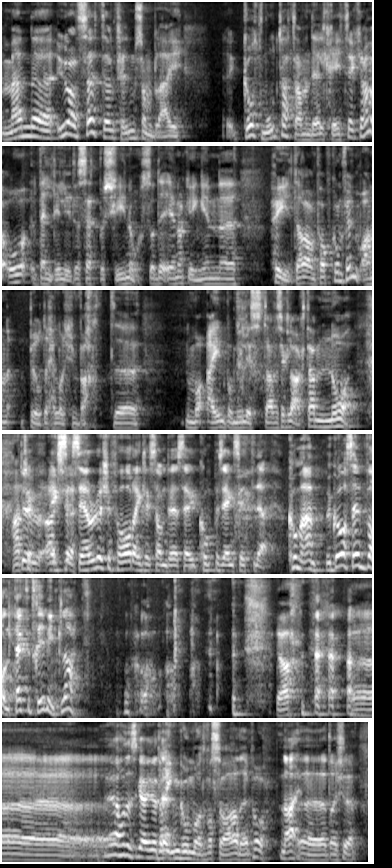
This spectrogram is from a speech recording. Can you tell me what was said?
Men uh, uansett, en film som ble godt mottatt av en del kritikere, og veldig lite sett på kino. Så det er nok ingen uh, høyder av en popkornfilm, og han burde heller ikke vært uh, nummer én på min liste hvis jeg lagde den nå. Han Du, jeg, ser ser du det ikke for deg liksom, det ser kompisgjeng sitter der? Kom an, vi går og ser en voldtekt i tre vinkler! Ja. Uh, Ja, det det er ingen god måte å forsvare det på. Nei. Uh, det er ikke det.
